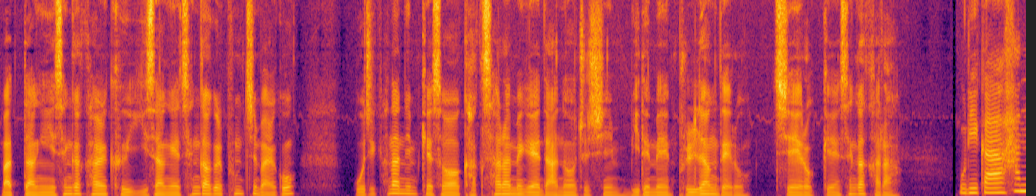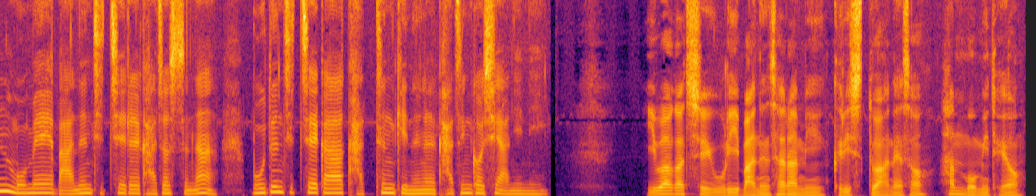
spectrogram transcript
마땅히 생각할 그 이상의 생각을 품지 말고 오직 하나님께서 각 사람에게 나누어 주신 믿음의 분량대로 지혜롭게 생각하라. 우리가 한 몸에 많은 지체를 가졌으나 모든 지체가 같은 기능을 가진 것이 아니니 이와 같이 우리 많은 사람이 그리스도 안에서 한 몸이 되어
